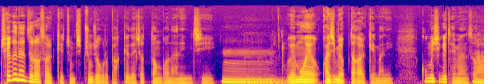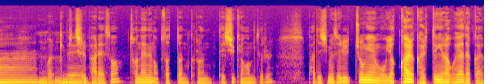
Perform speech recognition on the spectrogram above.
최근에 들어서 이렇게 좀 집중적으로 받게 되셨던 건 아닌지 음, 외모에 관심이 없다가 이렇게 많이 꾸미시게 되면서 아, 음. 뭐 이렇게 네. 빛을 발해서 전에는 없었던 그런 대쉬 경험들을 받으시면서 일종의 뭐 역할 갈등이라고 해야 될까요?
